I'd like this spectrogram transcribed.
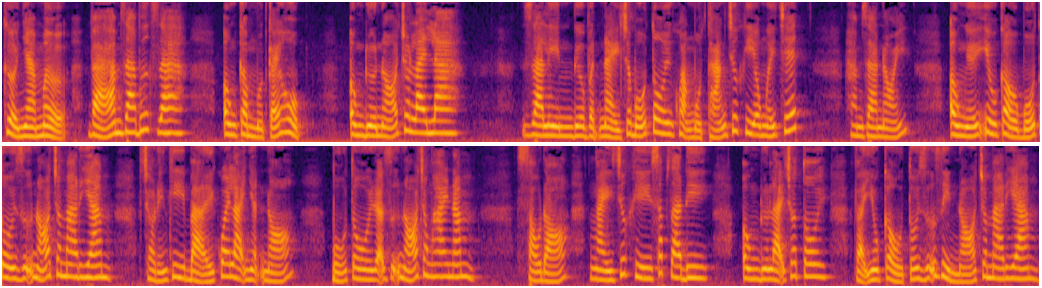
Cửa nhà mở và Hamza bước ra. Ông cầm một cái hộp. Ông đưa nó cho Laila. Gia Linh đưa vật này cho bố tôi khoảng một tháng trước khi ông ấy chết. Hamza nói, ông ấy yêu cầu bố tôi giữ nó cho Mariam cho đến khi bà ấy quay lại nhận nó. Bố tôi đã giữ nó trong hai năm. Sau đó, ngày trước khi sắp ra đi, ông đưa lại cho tôi và yêu cầu tôi giữ gìn nó cho Mariam.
